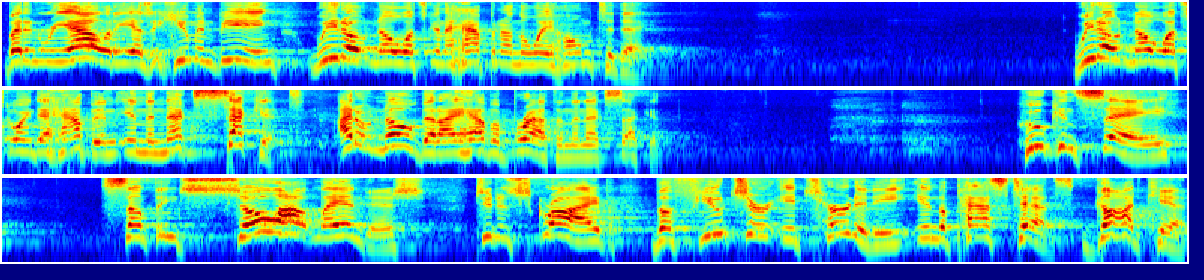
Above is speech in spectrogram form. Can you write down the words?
But in reality, as a human being, we don't know what's going to happen on the way home today. We don't know what's going to happen in the next second. I don't know that I have a breath in the next second. Who can say something so outlandish to describe the future eternity in the past tense. God can.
